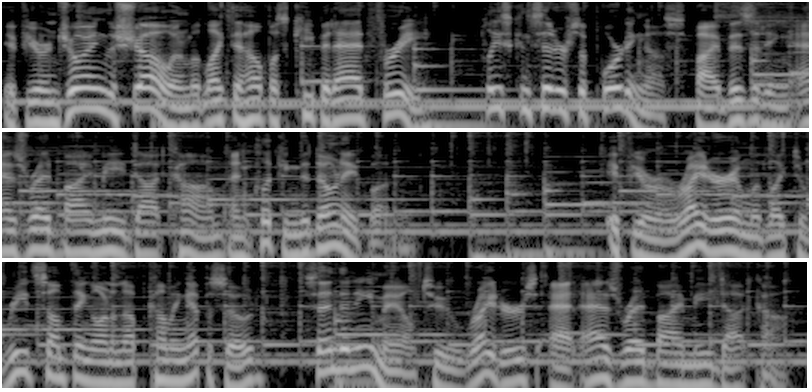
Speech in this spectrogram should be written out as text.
If you're enjoying the show and would like to help us keep it ad free, please consider supporting us by visiting asreadbyme.com and clicking the donate button. If you're a writer and would like to read something on an upcoming episode, send an email to writers at asreadbyme.com.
